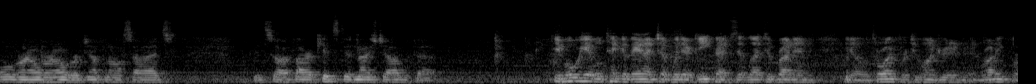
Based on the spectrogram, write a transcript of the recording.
over and over and over jumping off sides. And so I thought our kids did a nice job with that. Yeah, what were you able to take advantage of with their defense that led to Brennan, you know, throwing for 200 and, and running for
